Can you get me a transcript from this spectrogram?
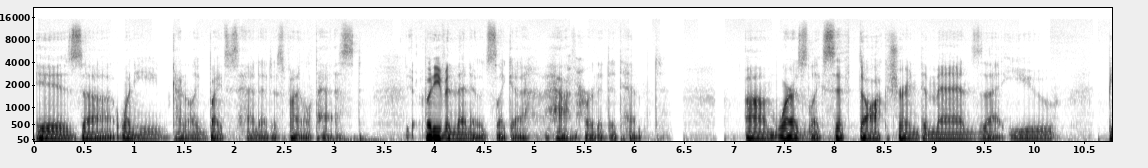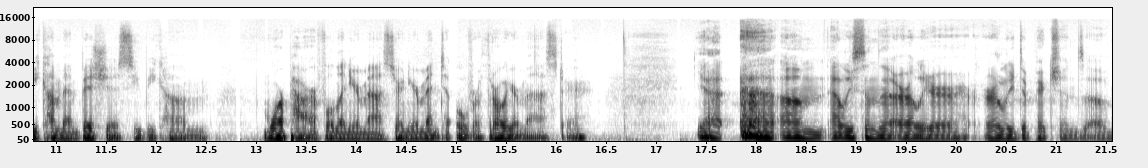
is uh, when he kind of like bites his hand at his final test. Yeah. But even then, it was like a half-hearted attempt. Um, whereas like Sith doctrine demands that you become ambitious, you become more powerful than your master, and you're meant to overthrow your master. Yeah, um, at least in the earlier early depictions of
